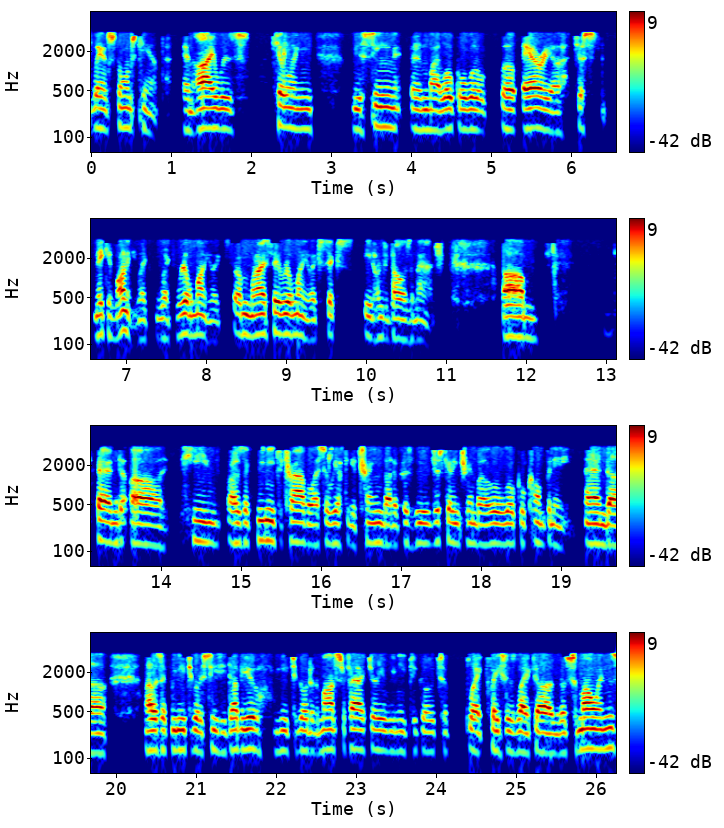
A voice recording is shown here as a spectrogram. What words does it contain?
Lance Storm's camp, and I was killing you've seen in my local little uh, area just making money, like like real money. Like um, when I say real money, like six, eight hundred dollars a match. Um, and uh, he, I was like, we need to travel. I said we have to get trained better because we were just getting trained by a little local company. And uh, I was like, we need to go to CZW. We need to go to the Monster Factory. We need to go to like places like uh, the Samoans.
